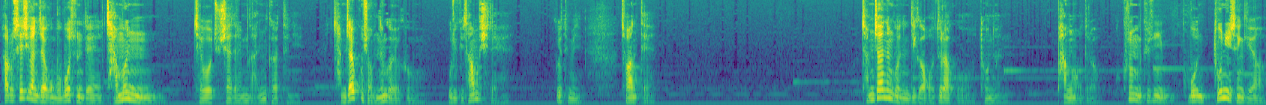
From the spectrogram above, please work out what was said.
하루 3시간 자고 무보수인데 잠은 재워 주셔야 되는 거 아닙니까? 그랬더니 잠잘 곳이 없는 거예요. 그 의료기 사무실에. 그랬더니 저한테 잠자는 거는 네가 얻으라고 돈은 방은 얻으라고. 그럼 교수님 뭔 돈이 생겨야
